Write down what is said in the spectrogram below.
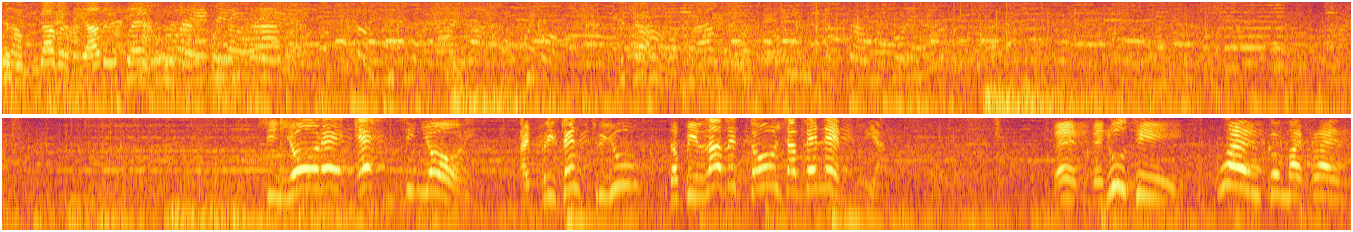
to discover the other places. Signore e signori, I present to you the beloved Doge of Venezia. Benvenuti! Welcome, my friends,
